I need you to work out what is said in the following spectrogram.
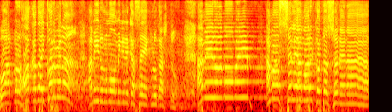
ও আপনার হক আদায় করবে না। আমিরুল মমিনের কাছে এক লোক আসলো। আমিরুল মমিন, আমার ছেলে আমার কথা শোনে না।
